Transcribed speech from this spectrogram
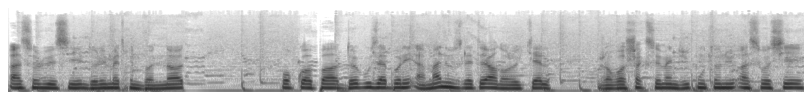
à celui-ci, de lui mettre une bonne note. Pourquoi pas de vous abonner à ma newsletter dans lequel j'envoie chaque semaine du contenu associé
